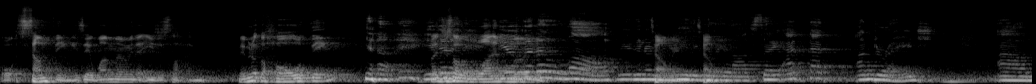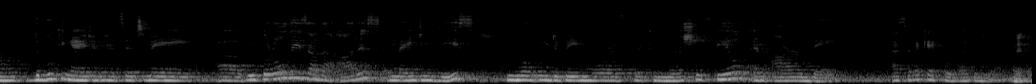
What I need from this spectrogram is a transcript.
or something? Is there one moment that you just like, maybe not the whole thing? you're But just like one you're moment. gonna laugh. You're gonna Tell me, really, tell really me. laugh. So at that underage, um, the booking agent had said to me, uh, "We've got all these other artists, and they do this. We want you to be more of the commercial feel and R and B." I said, "Okay, cool. I can do that." Yeah.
